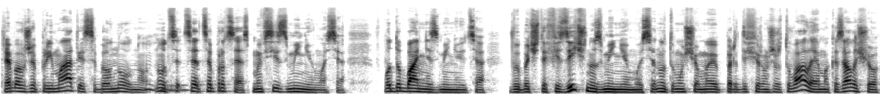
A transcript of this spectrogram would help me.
Треба вже приймати себе оновлено. Ну, це, це, це процес. Ми всі змінюємося. Вподобання змінюються, вибачте, фізично змінюємося. Ну тому що ми перед ефіром жартували. а Ми казали, що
